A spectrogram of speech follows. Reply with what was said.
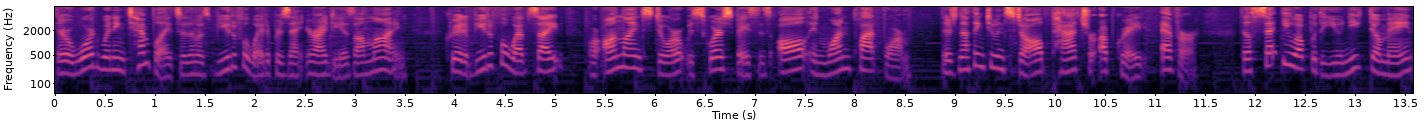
Their award winning templates are the most beautiful way to present your ideas online. Create a beautiful website or online store with Squarespace's all in one platform. There's nothing to install, patch, or upgrade ever. They'll set you up with a unique domain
